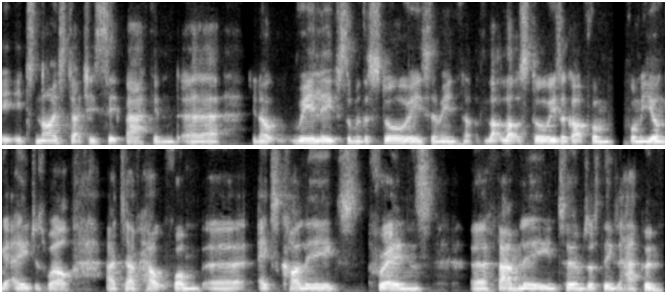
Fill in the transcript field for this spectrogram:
it's nice to actually sit back and uh, you know relive some of the stories. I mean, a lot, lot of stories I got from from a younger age as well. I had to have help from uh, ex colleagues, friends, uh, family in terms of things that happen.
